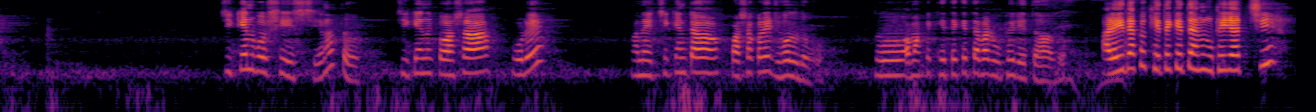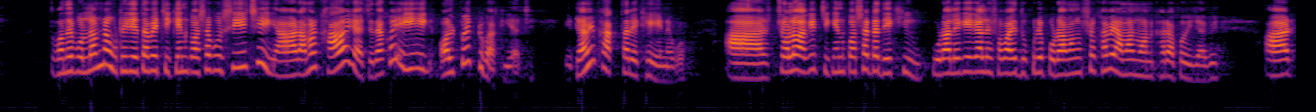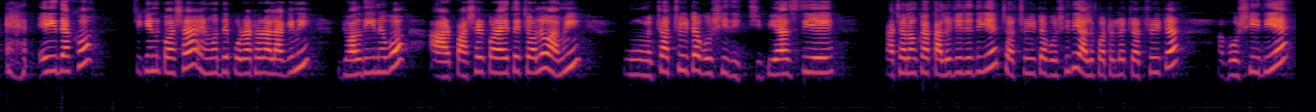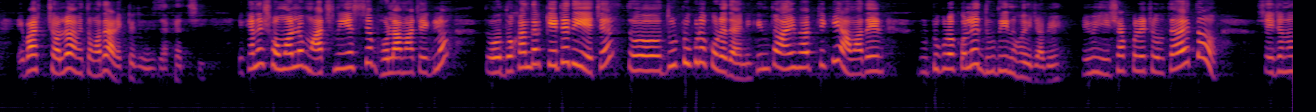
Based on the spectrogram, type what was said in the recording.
চিকেন বসিয়ে এসেছি, জানো তো? চিকেন কষা করে মানে চিকেনটা কষা করে ঝোল দেবো। তো আমাকে খেতে খেতে আবার উঠে যেতে হবে। আর এই দেখো খেতে খেতে আমি উঠে যাচ্ছি। তোমাদের বললাম না উঠে যেতে হবে, চিকেন কষা বসিয়েছি, আর আমার খাওয়া হয়ে গেছে। দেখো এই অল্প একটু বাকি আছে। এটা আমি ফাঁকতারে খেয়ে নেব। আর চলো আগে চিকেন কষাটা দেখি, পোড়া লেগে গেলে সবাই দুপুরে পোড়া মাংস খাবে, আমার মন খারাপ হয়ে যাবে। আর এই দেখো চিকেন কষা, এর মধ্যে পোড়া টোড়া লাগেনি, জল দিয়ে নেব। আর পাশের কড়াইতে চলো আমি চচ্চড়িটা বসিয়ে দিচ্ছি। পেঁয়াজ দিয়ে কাঁচা লঙ্কা, কালো জিরে দিয়ে চচ্চড়িটা বসিয়ে দিই, আলু পটলের চচ্চড়িটা বসিয়ে দিয়ে এবার চলো আমি তোমাদের আরেকটা জিনিস দেখাচ্ছি। এখানে সোমালো মাছ নিয়ে এসছে, ভোলা মাছ এগুলো। তো দোকানদার কেটে দিয়েছে, তো দু টুকরো করে দেয়নি। কিন্তু আমি ভাবছি কি আমাদের দু টুকরো করলে দুদিন হয়ে যাবে। এমনি হিসাব করে চলতে হয় তো, সেই জন্য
